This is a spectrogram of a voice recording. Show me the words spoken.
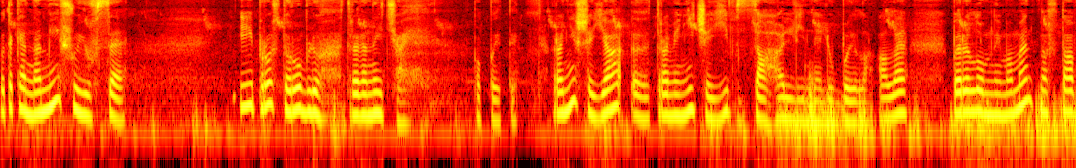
Отаке намішую все. І просто роблю трав'яний чай попити. Раніше я е, трав'яні чаї взагалі не любила, але переломний момент настав,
